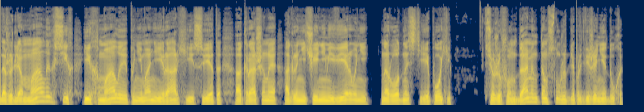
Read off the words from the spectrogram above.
Даже для малых сих их малое понимание иерархии света, окрашенное ограничениями верований, народности и эпохи, все же фундаментом служит для продвижения духа,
